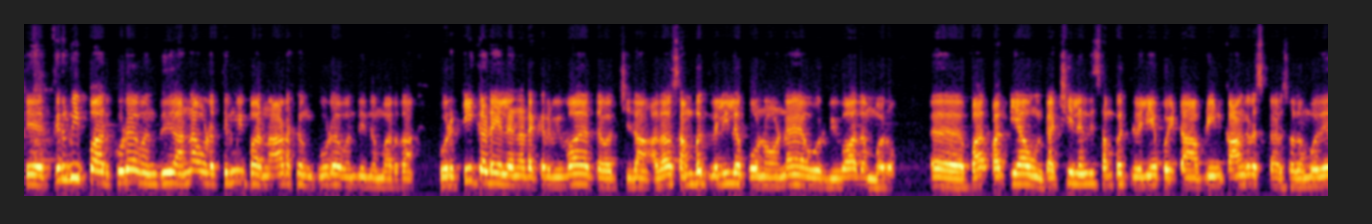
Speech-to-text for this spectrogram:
திரும்பிப்பார் கூட வந்து அண்ணாவோட திரும்பிப்பார் நாடகம் கூட வந்து இந்த மாதிரிதான். ஒரு டீ கடையில நடக்கிற விவாதத்தை வச்சுதான். அதாவது சம்பத் வெளியில போனோடனே ஒரு விவாதம் வரும். பத்தியா உங்க கட்சியில இருந்து சம்பத் வெளியே போயிட்டான் அப்படின்னு காங்கிரஸ்கார் சொல்லும் போது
